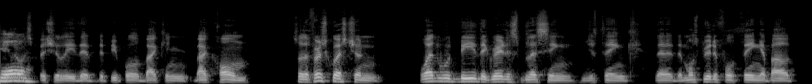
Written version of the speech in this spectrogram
you know, yeah especially the, the people back in back home? So the first question, what would be the greatest blessing you think, the, the most beautiful thing about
